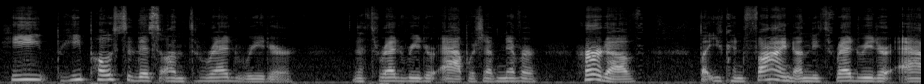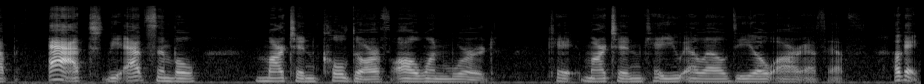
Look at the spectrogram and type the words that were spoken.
he he posted this on Threadreader, the Threadreader app, which I've never heard of, but you can find on the Threadreader app at the at symbol Martin Kulldorff, all one word. K Martin K U L L D O R F F. Okay.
